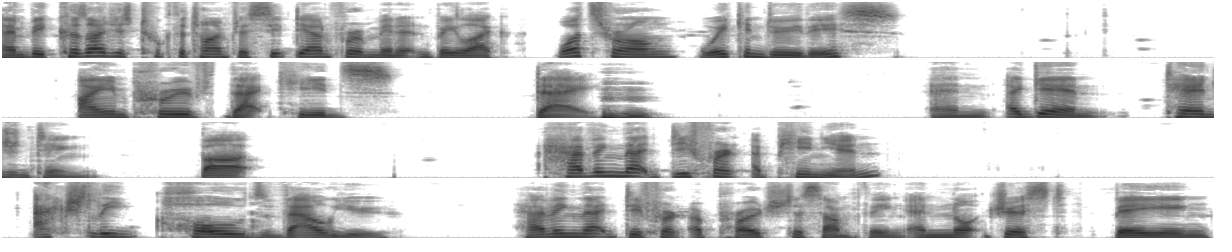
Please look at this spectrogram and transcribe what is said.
And because I just took the time to sit down for a minute and be like, what's wrong? We can do this. I improved that kid's day. hmm And again, tangenting, but having that different opinion actually holds value. Having that different approach to something and not just being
